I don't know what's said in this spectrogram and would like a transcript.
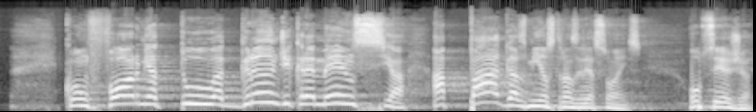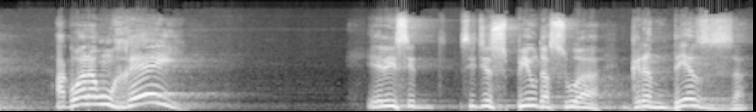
conforme a tua grande clemência, apaga as minhas transgressões. Ou seja, agora um rei, ele se, se despiu da sua grandeza,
